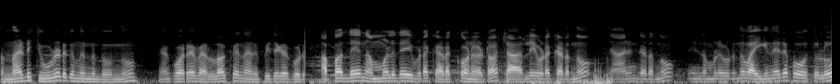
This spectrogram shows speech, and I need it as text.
നന്നായിട്ട് ചൂടെടുക്കുന്നുണ്ടെന്ന് തോന്നുന്നു. ഞാൻ കുറേ വെള്ളമൊക്കെ നനപ്പിച്ചൊക്കെ കൊടുക്കും അപ്പം അതേ നമ്മളിതേ ഇവിടെ കിടക്കുവാണ് കേട്ടോ. ചാർലി ഇവിടെ കിടന്നു ഞാനും കിടന്നു. ഇനി നമ്മൾ ഇവിടുന്ന് വൈകുന്നേരം പോകത്തുള്ളൂ.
